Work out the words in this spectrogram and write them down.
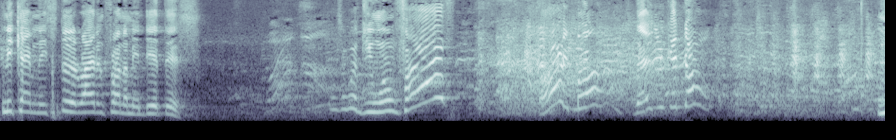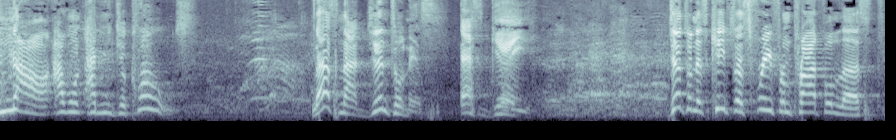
And he came and he stood right in front of me and did this. I said, what, do you want five? All right, bro, there you can go. No, I want, I need your clothes. That's not gentleness. That's gay. Gentleness keeps us free from prideful lust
